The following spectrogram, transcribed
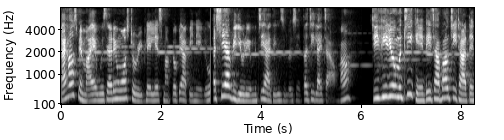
Lighthouse မြန်မာရဲ့ Wizarding World Story Playlist မှာပြောပြပေးနေလို့အရှိရဗီဒီယိုတွေကိုမကြည့်ရသေးဘူးဆိုလို့ရှိရင်တက်ကြည့်လိုက်ကြအောင်နော် ဒီဗီဒီယိုမကြည့်ခင်ဒေချာပေါက်ကြည့်ထားတဲ့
